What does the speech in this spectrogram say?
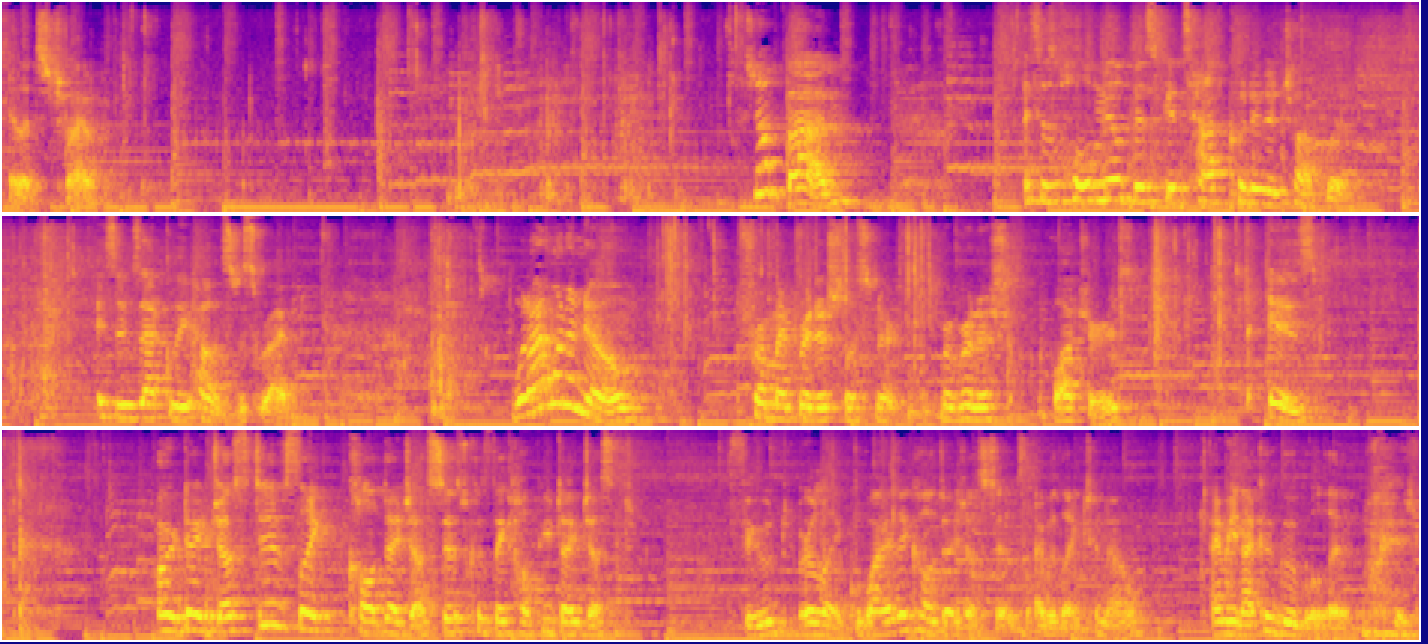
Okay, let's try. It's not bad. It says wholemeal biscuits half coated in chocolate. It's exactly how it's described. What I want to know from my British listeners, my British watchers, is are digestives like called digestives because they help you digest food or like why are they called digestives? I would like to know. I mean, I could Google it, but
